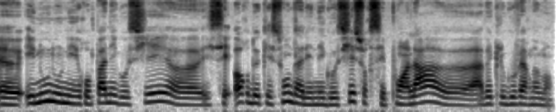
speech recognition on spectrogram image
Euh, et nous, nous n'irons pas négocier. et c'est hors de question d'aller négocier sur ces points-là avec le gouvernement.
